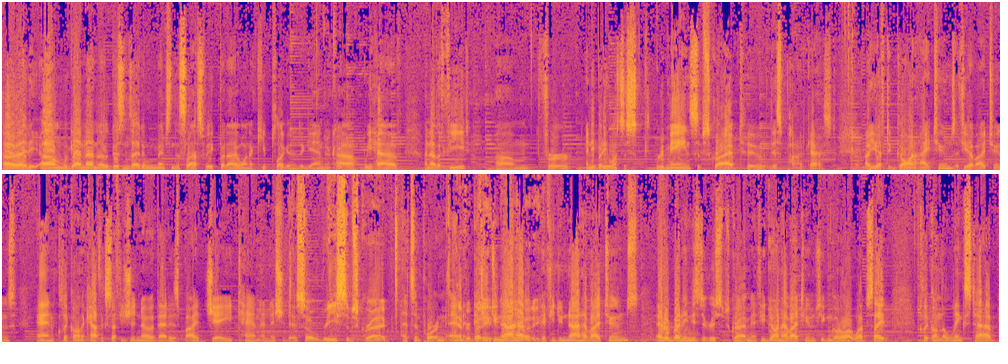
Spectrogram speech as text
Alrighty, um, we got another business item. We mentioned this last week, but I want to keep plugging it again. Okay. Uh, we have another feed um, for anybody who wants to s- remain subscribed to this podcast. Uh, you have to go on iTunes if you have iTunes and click on the Catholic stuff you should know. That is by J10 Initiative. so resubscribe. That's important. And Everybody- if you do not everybody. have if you do not have iTunes, everybody needs to resubscribe. And if you don't have iTunes, you can go to our website, click on the links tab,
